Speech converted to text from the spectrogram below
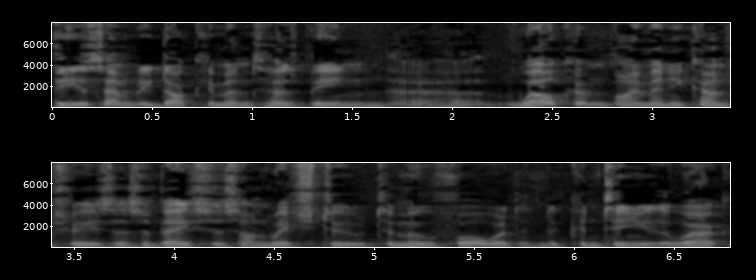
The assembly document has been uh, welcomed by many countries as a basis on which to, to move forward and to continue the work.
